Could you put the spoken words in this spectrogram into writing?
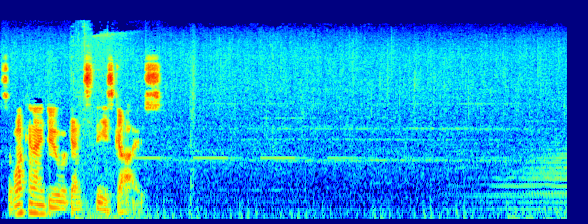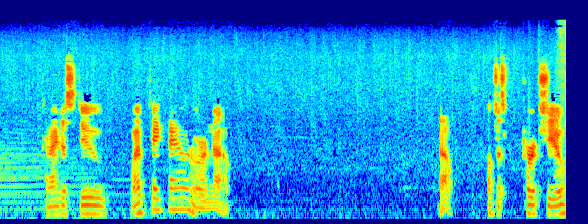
So what can I do against these guys? Can I just do web takedown or no? No. I'll just perch you.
